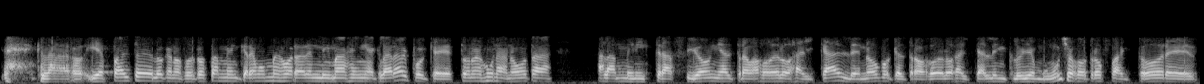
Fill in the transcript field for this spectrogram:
Claro, y es parte de lo que nosotros también queremos mejorar en la imagen y aclarar, porque esto no es una nota a la administración y al trabajo de los alcaldes, ¿no? Porque el trabajo de los alcaldes incluye muchos otros factores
